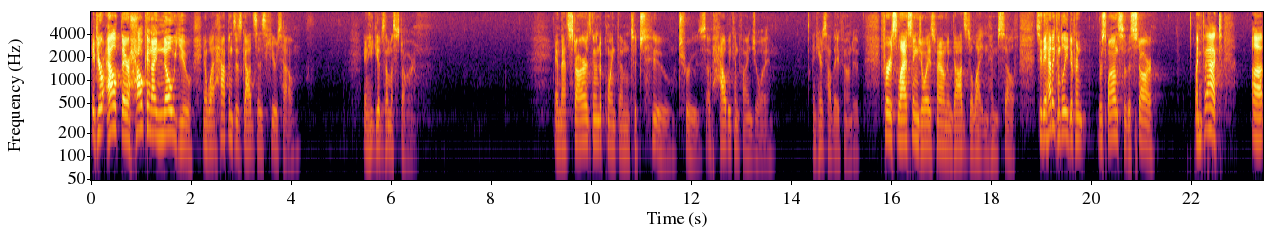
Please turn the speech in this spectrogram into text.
if you're out there, how can I know you? And what happens is God says, here's how and he gives them a star. And that star is going to point them to two truths of how we can find joy. And here's how they found it. First, lasting joy is found in God's delight in Himself. See, they had a completely different response to the star. In fact, uh,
